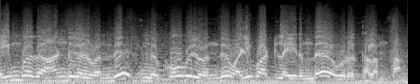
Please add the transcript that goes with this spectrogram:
ஐம்பது ஆண்டுகள் வந்து இந்த கோவில் வந்து வழிபாட்டில் இருந்த ஒரு தலம் தான்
